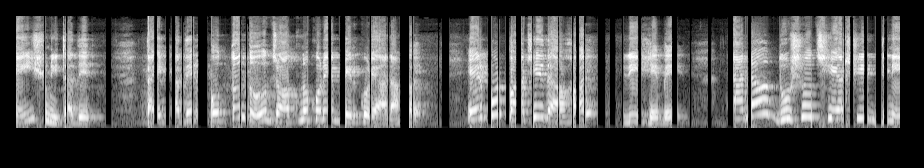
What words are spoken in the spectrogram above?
নেই সুনিতাদের, তাই তাদের অত্যন্ত যত্ন করে বের করে আনা হয়। এরপর পাঠিয়ে দেওয়া হয় রিহেবে। টানা দুশো ছিয়াশি দিনে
